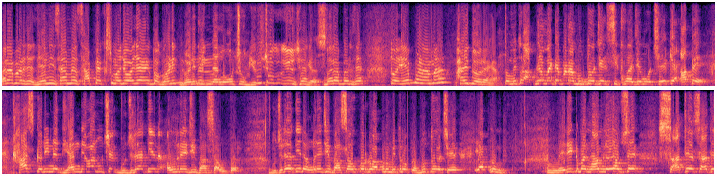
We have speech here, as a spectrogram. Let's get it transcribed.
બરાબર છે. જેની સામે સાપેક્ષમાં જોવા જાય તો ગણિત ગણિત વિજ્ઞાન ઊંચું ગયું છે. ઊંચું ગયું છે. બરાબર છે. તો એ પણ આમાં ફાયદો રહે તો મિત્રો આપના માટે પણ આ મુદ્દો જે શીખવા જેવો છે કે આપે ખાસ કરીને ધ્યાન દેવાનું છે ગુજરાતી અને અંગ્રેજી ભાષા ઉપર. ગુજરાતી અને અંગ્રેજી ભાષા ઉપરનું આપણું મિત્રો પ્રભુત્વ છે એ આપણું મેરિટમાં નામ લઈ આવશે. સાથે સાથે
